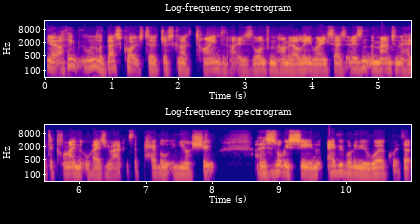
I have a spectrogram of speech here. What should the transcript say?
you know i think one of the best quotes to just kind of tie into that is the one from muhammad ali when he says it isn't the mountain ahead to climb that wears you out it's the pebble in your shoe and this is what we see in everybody we work with that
